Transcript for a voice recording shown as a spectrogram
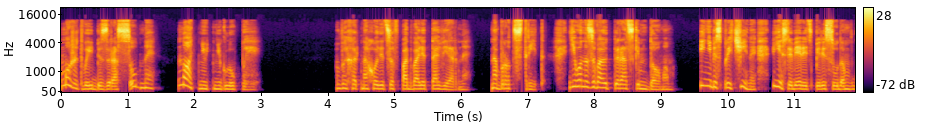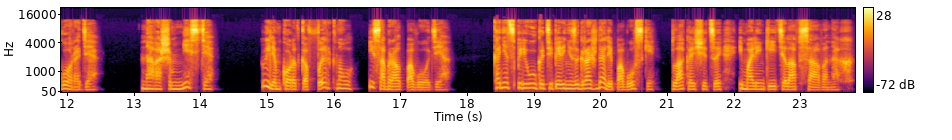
Может, вы и безрассудны, но отнюдь не глупы. Выход находится в подвале таверны, на Брод-стрит. Его называют пиратским домом. И не без причины, если верить пересудам в городе. На вашем месте...» Уильям коротко фыркнул и собрал поводья. Конец переулка теперь не заграждали повозки, плакальщицы и маленькие тела в саванах.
